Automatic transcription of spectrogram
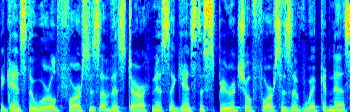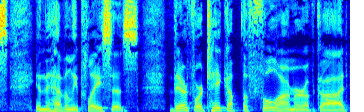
against the world forces of this darkness, against the spiritual forces of wickedness in the heavens heavenly places. Therefore, take up the full armor of God,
